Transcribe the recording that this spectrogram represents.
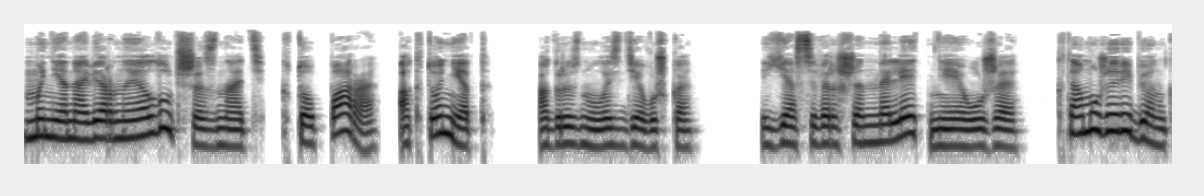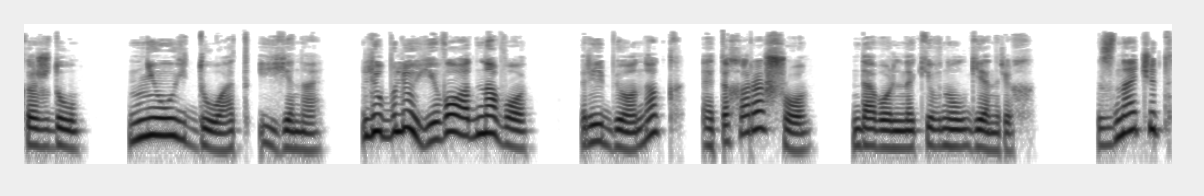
Мне, наверное, лучше знать, кто пара, а кто нет, огрызнулась девушка. Я совершеннолетняя уже, к тому же ребенка жду. Не уйду от Иена. Люблю его одного. Ребенок — это хорошо, довольно кивнул Генрих. Значит,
